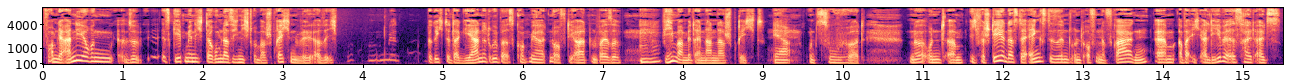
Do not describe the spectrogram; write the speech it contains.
Form der Annäherung, also es geht mir nicht darum, dass ich nicht drüber sprechen will. Also ich berichte da gerne drüber. Es kommt mir halt nur auf die Art und Weise, wie man miteinander spricht. Ja. und zuhört. Ne? Und ähm, ich verstehe, dass da Ängste sind und offene Fragen, ähm, aber ich erlebe es halt als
